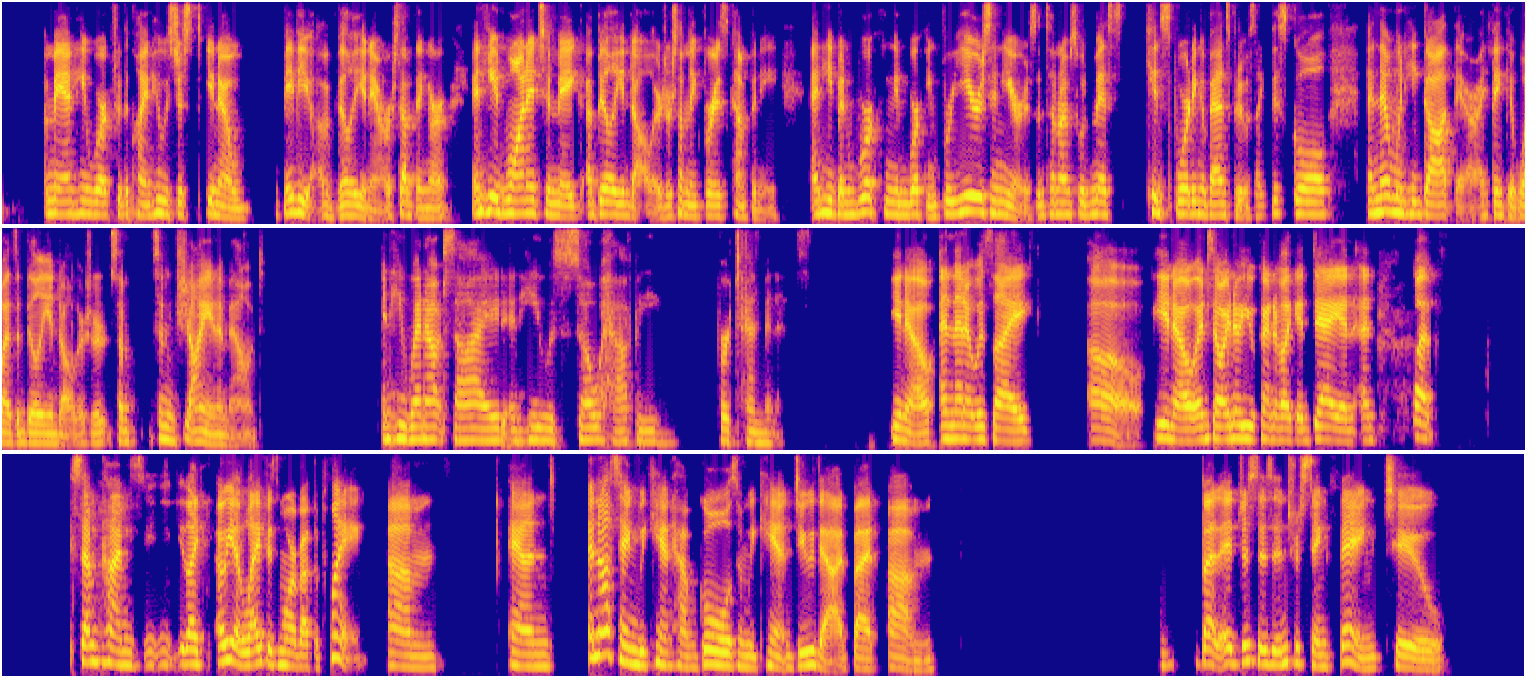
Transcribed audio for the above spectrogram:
a man he worked with a client who was just you know maybe a billionaire or something or and he had wanted to make a billion dollars or something for his company and he'd been working and working for years and years and sometimes would miss kids sporting events but it was like this goal. And then when he got there i think it was a billion dollars or some some giant amount. And he went outside and he was so happy for 10 minutes you know? And then it was like oh you know? And so i know you kind of like a day and and but sometimes like oh yeah life is more about the playing um and and not saying we can't have goals and we can't do that but um but it just is interesting thing to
